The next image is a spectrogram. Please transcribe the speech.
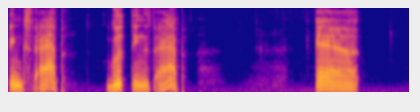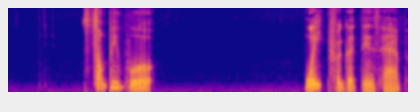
things to happen, good things to happen. And some people wait for good things to happen.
